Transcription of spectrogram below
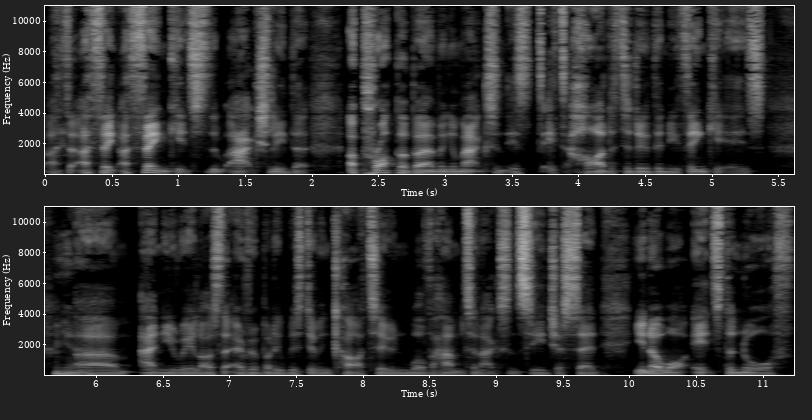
I, th- I think I think it's actually that a proper Birmingham accent is it's harder to do than you think it is. Yeah. Um, and you realise that everybody was doing cartoon Wolverhampton accents. So you just said, you know what? It's the North.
